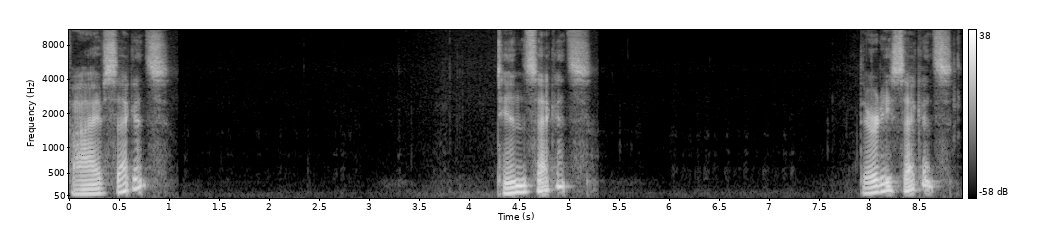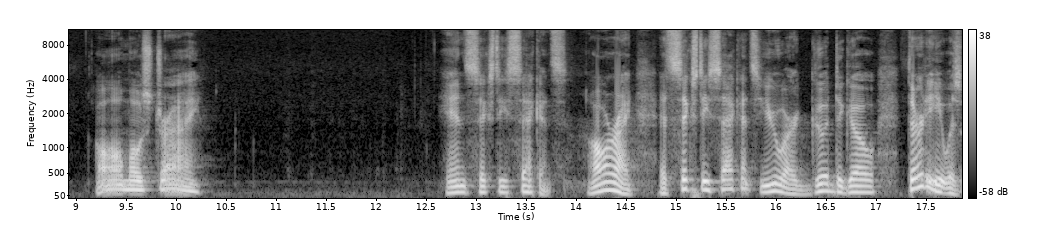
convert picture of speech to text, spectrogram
Five seconds. Ten seconds. Thirty seconds. Almost dry and 60 seconds. All right, at 60 seconds, you are good to go. 30, it was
